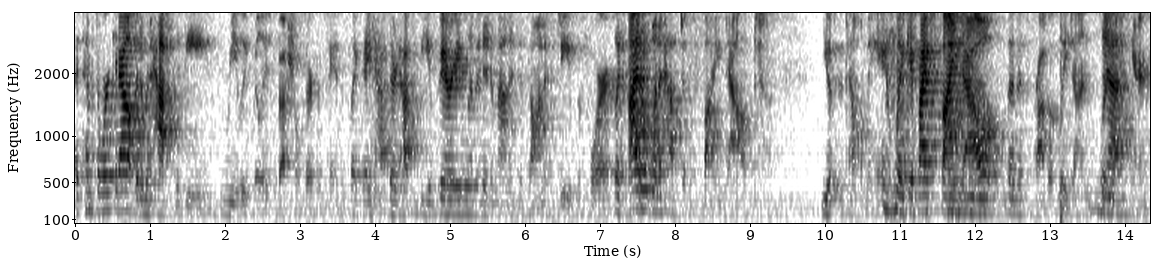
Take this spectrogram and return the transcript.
attempt to work it out, but it would have to be really, really special circumstances. Like they'd there'd have to be a very limited amount of dishonesty before. Like I don't want to have to find out. You have to tell me. Like if I find Mhm. out, then it's probably done. We're Yeah. done here.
